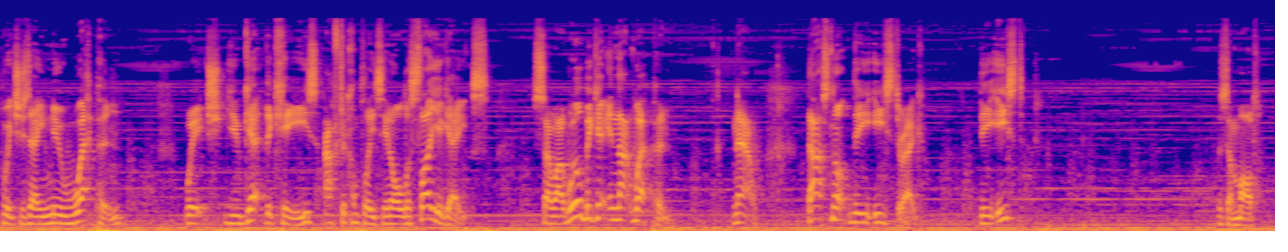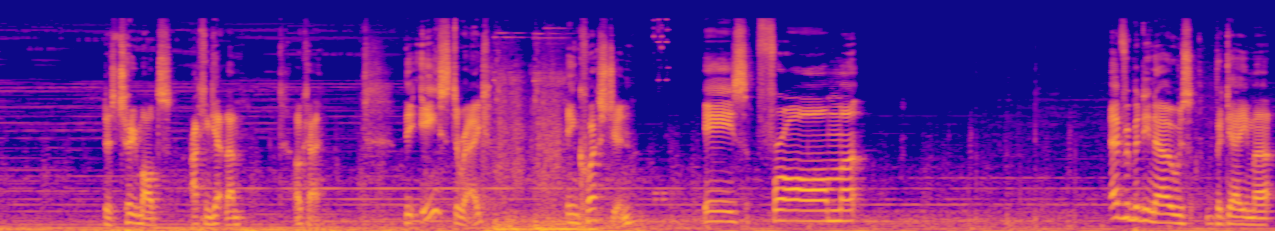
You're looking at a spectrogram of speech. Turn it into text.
which is a new weapon, which you get the keys after completing all the Slayer gates. So I will be getting that weapon. Now, that's not the Easter egg. The East. There's a mod. There's two mods. I can get them. Okay. The Easter egg in question is from. Everybody knows the gamer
